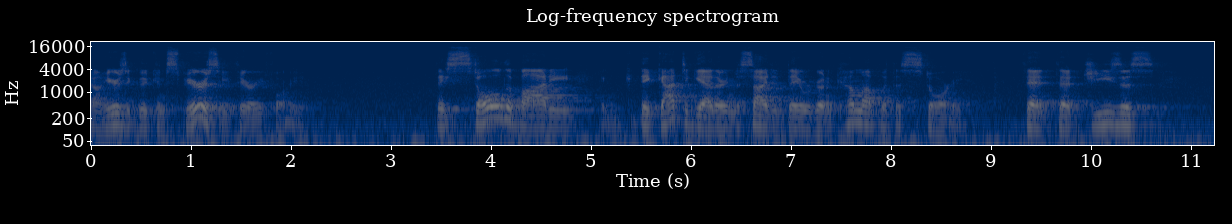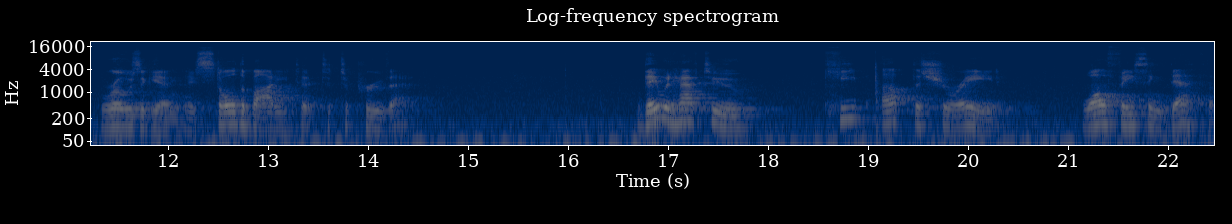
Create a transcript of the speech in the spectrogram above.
Now here's a good conspiracy theory for you. They stole the body. They got together and decided they were going to come up with a story that that Jesus rose again. They stole the body to, to, to prove that. They would have to keep up the charade while facing death, though.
